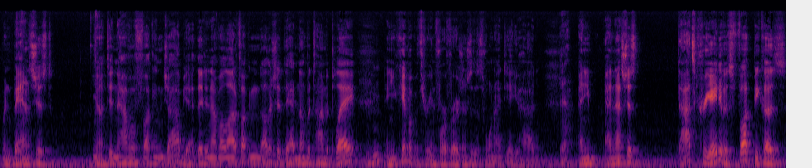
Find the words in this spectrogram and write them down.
when bands just you know didn't have a fucking job yet. They didn't have a lot of fucking other shit. They had nothing but time to play, and you came up with three and four versions of this one idea you had. Yeah. And you and that's just that's creative as fuck because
